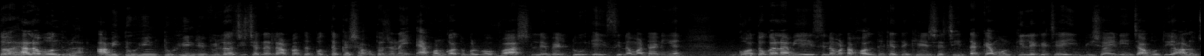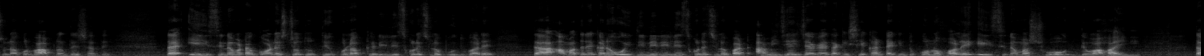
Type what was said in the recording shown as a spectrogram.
তো হ্যালো বন্ধুরা, আমি তুহিন তুহিন রিভিউলজি চ্যানেলে আপনাদের প্রত্যেককে স্বাগত জানাই। এখন কথা বলব ভাস লেভেল টু এই সিনেমাটা নিয়ে। গতকাল আমি এই সিনেমাটা হল থেকে দেখে এসেছি। তা কেমন কি লেগেছে এই বিষয় নিয়ে যাবতীয় আলোচনা করব আপনাদের সাথে। তা এই সিনেমাটা গণেশ চতুর্থী উপলক্ষে রিলিজ করেছিল বুধবারে। তা আমাদের এখানে ওই দিনই রিলিজ করেছিল বাট আমি যেই জায়গায় থাকি সেখানটায় কিন্তু কোনো হলে এই সিনেমার শো দেওয়া হয়নি। তা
